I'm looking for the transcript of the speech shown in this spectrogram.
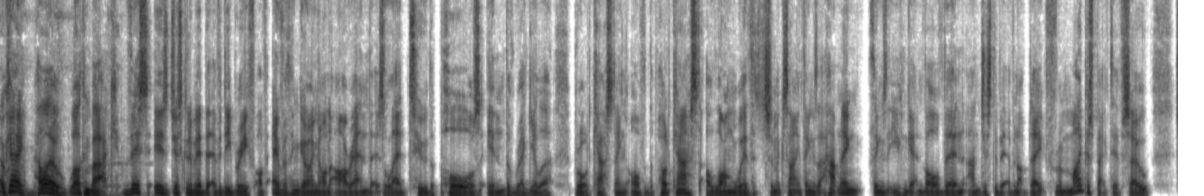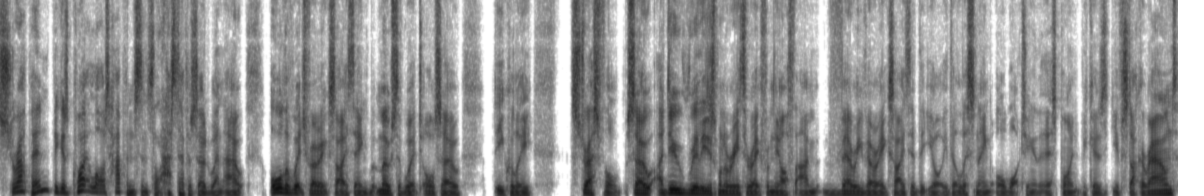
Okay, hello, welcome back. This is just going to be a bit of a debrief of everything going on at our end that has led to the pause in the regular broadcasting of the podcast, along with some exciting things that are happening, things that you can get involved in, and just a bit of an update from my perspective. So strap in because quite a lot has happened since the last episode went out, all of which very exciting, but most of which also equally stressful. So I do really just want to reiterate from the off that I'm very, very excited that you're either listening or watching at this point because you've stuck around.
